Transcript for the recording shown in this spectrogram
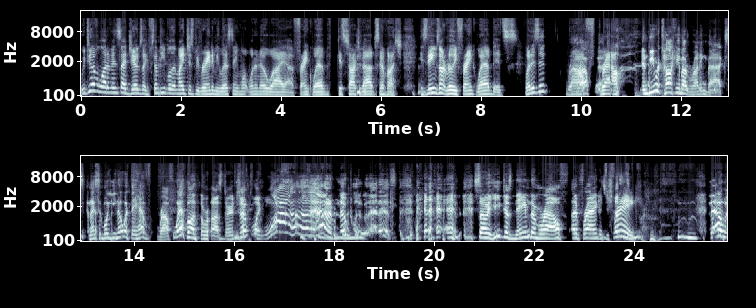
We do have a lot of inside jokes. Like some people that might just be randomly listening want, want to know why uh, Frank Webb gets talked about so much. His name's not really Frank Webb. It's what is it? Ralph. Ralph Ralph. And we were talking about running backs, and I said, "Well, you know what? They have Ralph Webb on the roster." And Jeff's like, "What? I have no clue who that is." and so he just named him Ralph. Uh, Frank. It's Frank. Now,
